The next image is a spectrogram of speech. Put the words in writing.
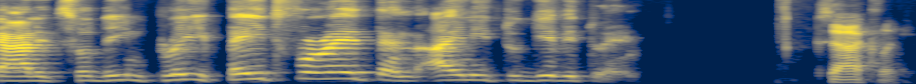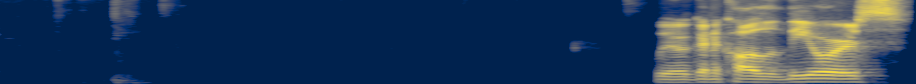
Got it. So the employee paid for it, and I need to give it to him. Exactly. We were going to call it Lior's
